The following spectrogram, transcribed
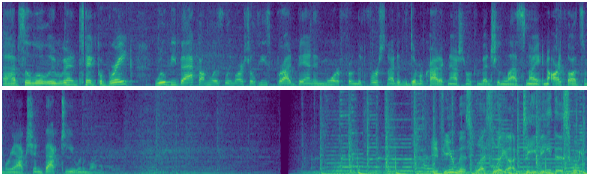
Absolutely. We're going to take a break. We'll be back. I'm Leslie Marshall. He's Brad Bannon. More from the first night of the Democratic National Convention last night and our thoughts and reaction. Back to you in a moment. If you missed Leslie on TV this week,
